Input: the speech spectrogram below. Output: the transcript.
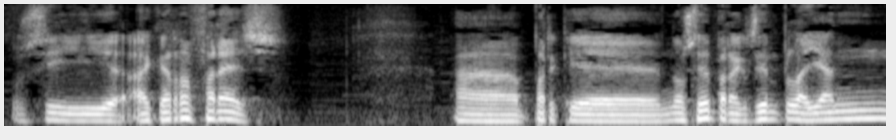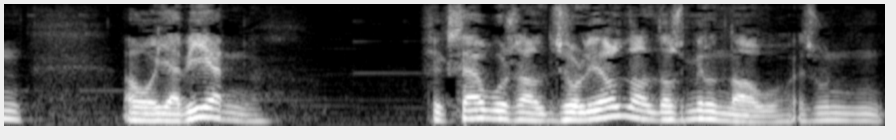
o sigui, a què refereix? Uh, perquè, no sé, per exemple, hi, han, o hi havien, fixeu-vos, el juliol del 2009, és un,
